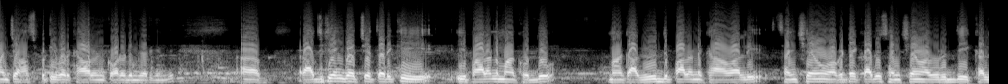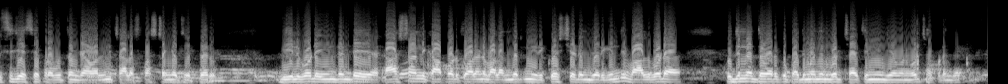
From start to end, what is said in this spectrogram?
మంచి హాస్పిటల్ కూడా కావాలని కోరడం జరిగింది. రాజకీయంగా వచ్చేసరికి ఈ పాలన మాకొద్దు. మాకు అభివృద్ధి పాలన కావాలి. సంక్షేమం ఒకటే కాదు సంక్షేమం అభివృద్ధి కలిసి చేసే ప్రభుత్వం కావాలని చాలా స్పష్టంగా చెప్పారు. వీళ్ళు కూడా ఏంటంటే రాష్ట్రాన్ని కాపాడుకోవాలని వాళ్ళందరినీ రిక్వెస్ట్ చేయడం జరిగింది. వాళ్ళు కూడా కుదిరినంత వరకు పది మందిని కూడా చైతన్యం చేయమని కూడా చెప్పడం జరిగింది.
